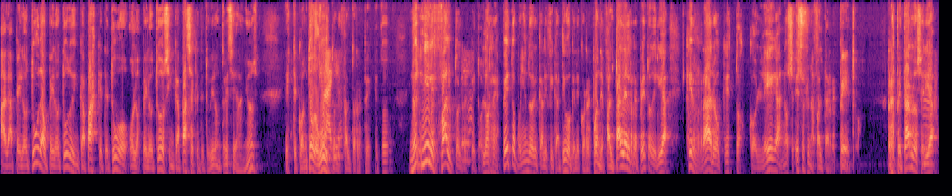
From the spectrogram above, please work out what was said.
a la pelotuda o pelotudo incapaz que te tuvo, o los pelotudos incapaces que te tuvieron 13 años, este, con todo gusto le falto respeto. No, ni le falto el respeto, los respeto poniéndole el calificativo que le corresponde. Faltarle el respeto diría, qué raro que estos colegas, no sé, eso es una falta de respeto. Respetarlo sería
